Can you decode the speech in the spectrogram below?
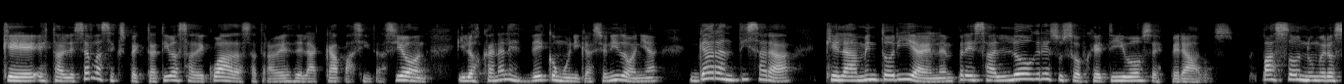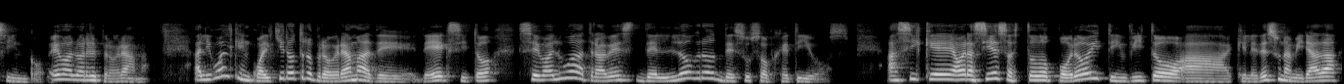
que establecer las expectativas adecuadas a través de la capacitación y los canales de comunicación idónea garantizará que la mentoría en la empresa logre sus objetivos esperados. Paso número 5. Evaluar el programa. Al igual que en cualquier otro programa de, de, éxito, se evalúa a través del logro de sus objetivos. Así que ahora sí, eso es todo por hoy. Te invito a que le des una mirada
